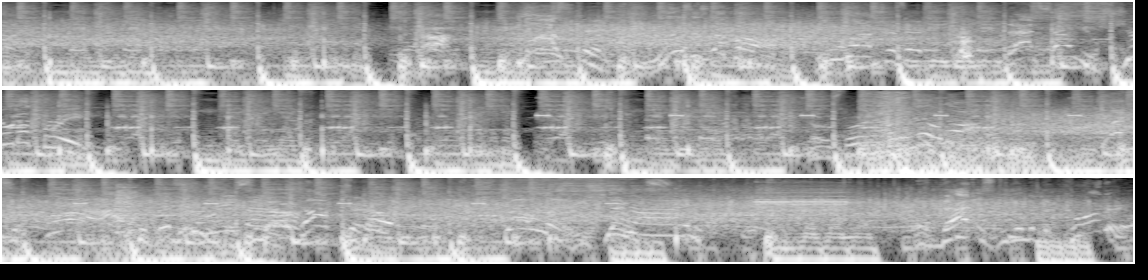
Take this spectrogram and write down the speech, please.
Ah, must it loses the ball. Watch as Eddie. That's how you shoot a three. that is the end of the quarter.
